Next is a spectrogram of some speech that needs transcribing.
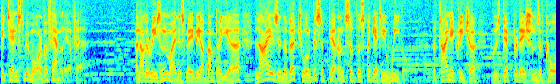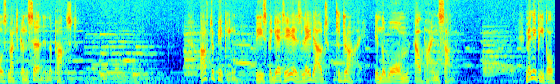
it tends to be more of a family affair. Another reason why this may be a bumper year lies in the virtual disappearance of the spaghetti weevil, the tiny creature whose depredations have caused much concern in the past. After picking, the spaghetti is laid out to dry in the warm alpine sun. Many people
